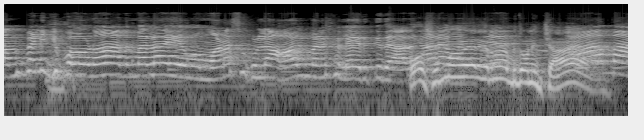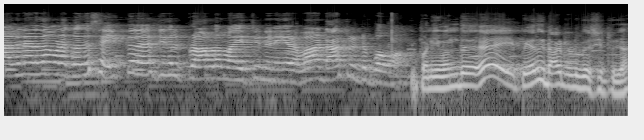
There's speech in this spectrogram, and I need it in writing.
கம்பெனிக்கு போகணும் அது மாதிரிலாம் உன் மனசுக்குள்ள ஆள் மனசுல இருக்குது. ஓ அதனால சும்மாவே இருக்கிறனா அப்படி தோணிச்சா? ஆமா அதனாலதான் உனக்கு வந்து சைக்கலாஜிக்கல் ப்ராப்ளம் ஆயிடுச்சுன்னு நினைக்கிறேன். வா டாக்டர்கிட்ட போவோம். இப்போ நீ வந்து ஏய் இப்போ எதுக்கு டாக்டர் பேசிட்டு இருக்க?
